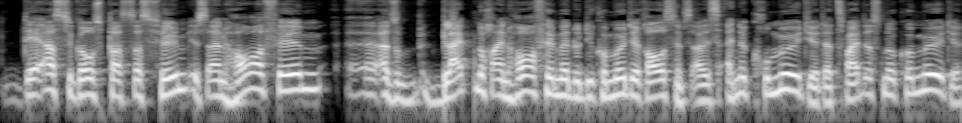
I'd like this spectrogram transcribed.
Der erste Ghostbusters-Film ist ein Horrorfilm, äh, also bleibt noch ein Horrorfilm, wenn du die Komödie rausnimmst, aber es ist eine Komödie. Der zweite ist eine Komödie.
